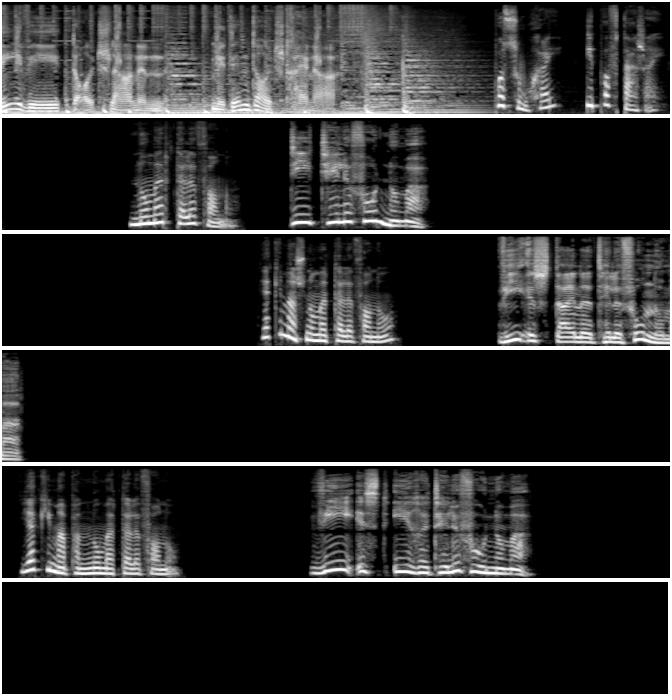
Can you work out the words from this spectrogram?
DW Deutsch lernen mit dem Deutschtrainer. Posłuchaj i powtarzaj. Numer telefonu. Die Telefonnummer. Jaki masz numer telefonu? Wie ist deine Telefonnummer? Jaki ma pan numer telefonu? Wie ist Ihre Telefonnummer?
